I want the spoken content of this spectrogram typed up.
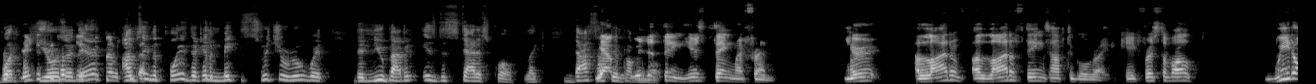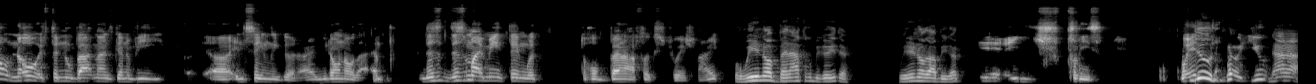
what heroes are there. I'm with saying the point is they're gonna make the switcheroo with the new Batman is the status quo. Like that's Yeah, what they're but talking here's the thing. Here's the thing, my friend. You're a lot of a lot of things have to go right. Okay, first of all, we don't know if the new Batman's going to be uh, insanely good. All right, we don't know that. And this this is my main thing with the whole Ben Affleck situation. right? But we didn't know if Ben Affleck would be good either. We didn't know that'd be good. Please, Wait, Dude, Bro, you No, no.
